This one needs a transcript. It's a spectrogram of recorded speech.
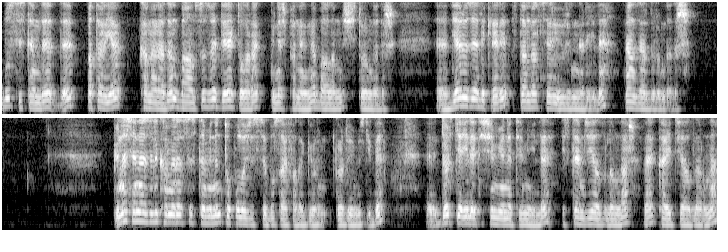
bu sistemde de batarya kameradan bağımsız ve direkt olarak güneş paneline bağlanmış durumdadır. Ee, Diğer özellikleri standart seri ürünleriyle benzer durumdadır. Güneş enerjili kamera sisteminin topolojisi bu sayfada gördüğümüz gibi e, 4G iletişim yönetimi ile istemci yazılımlar ve kayıt cihazlarına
